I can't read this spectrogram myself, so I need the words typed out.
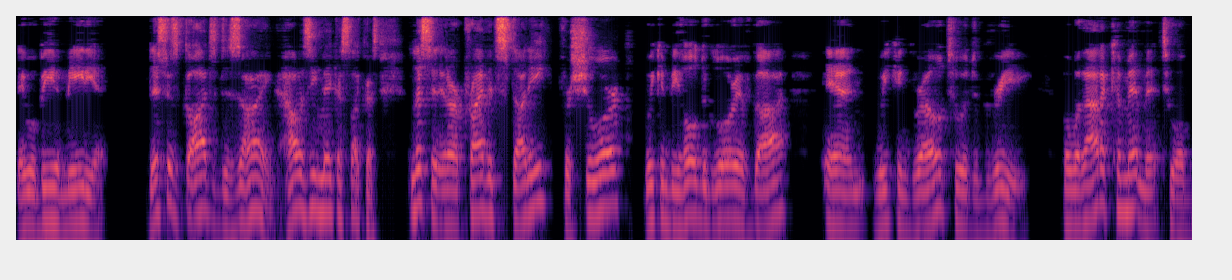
They will be immediate. This is God's design. How does he make us like this? Listen, in our private study, for sure, we can behold the glory of God and we can grow to a degree but without a commitment to a,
